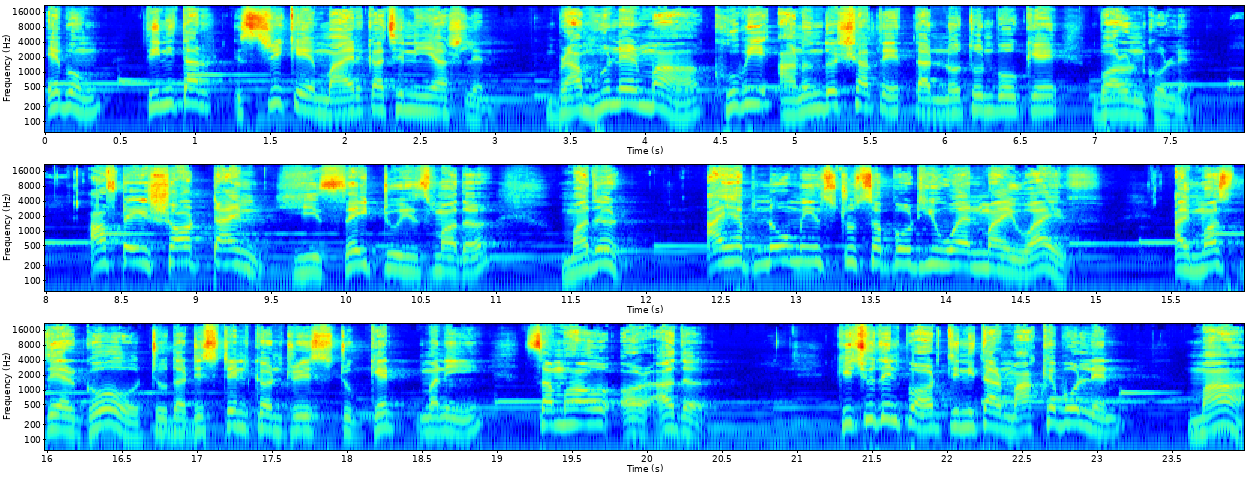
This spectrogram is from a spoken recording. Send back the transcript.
এবং তিনি তার স্ত্রীকে মায়ের কাছে নিয়ে আসলেন ব্রাহ্মণের মা খুবই আনন্দের সাথে তার নতুন বউকে বরণ করলেন After a short time, he said to his mother, Mother, I have no means to support you and my wife. I must there go to the distant countries to get money somehow or other. কিছুদিন পর তিনি তার মাকে বললেন, মা,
